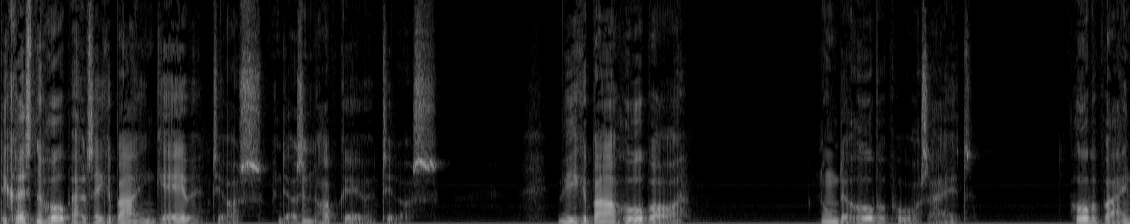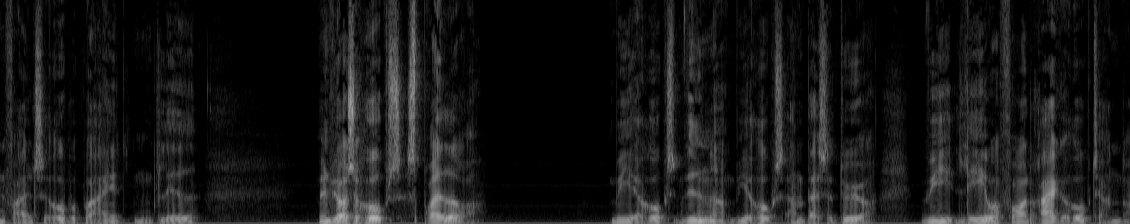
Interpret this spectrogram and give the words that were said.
Det kristne håb er altså ikke bare en gave til os, men det er også en opgave til os. Vi er ikke bare håbere, nogen der håber på vores eget, håber på egen frelse, håber på egen glæde, men vi er også håbs spredere. Vi er håbs vidner, vi er håbs ambassadører, vi lever for at række håb til andre.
